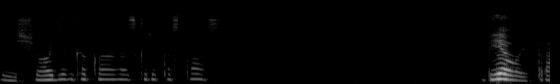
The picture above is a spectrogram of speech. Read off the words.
И еще один какой у нас гриб остался. Белый, правильно.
